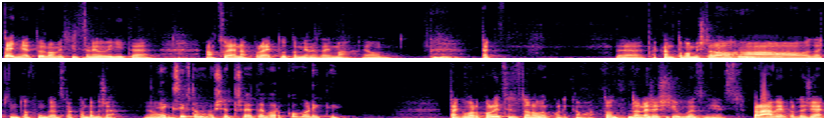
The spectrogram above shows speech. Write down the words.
teď mě to dva měsíce neuvidíte a co je na projektu, to mě nezajímá. Jo? Mm-hmm. Tak Eh, takhle to bylo myšleno hmm. a zatím to funguje celkem dobře. Jo? Jak si v tom ošetřujete workoholiky? Tak workoholici zůstanou workoholikama. To, to neřeší vůbec nic. Právě protože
